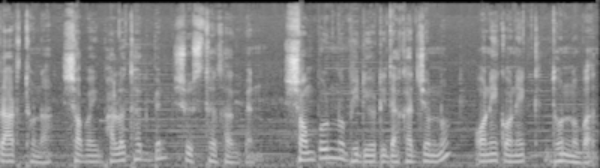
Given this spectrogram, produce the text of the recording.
প্রার্থনা। সবাই ভালো থাকবেন, সুস্থ থাকবেন। সম্পূর্ণ ভিডিওটি দেখার জন্য অনেক অনেক ধন্যবাদ।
